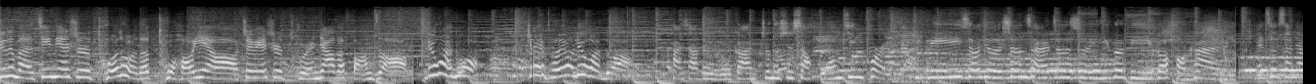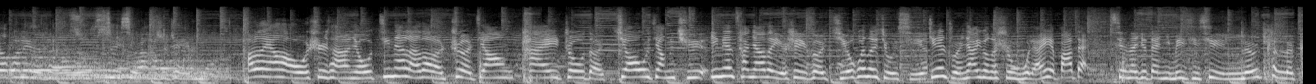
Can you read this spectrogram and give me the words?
兄弟们，今天是妥妥的土豪宴啊！这边是主人家的房子啊，六万多，这位朋友六万多。看一下这个鹅肝，真的是像黄金块一样。李怡小姐的身材真的是一个比一个好看。每次参加婚礼的时候，最喜欢的是这一幕。Hello，大家好，我是唐牛，今天来到了浙江台州的椒江区。今天参加的也是一个结婚的酒席。今天主人家用的是五粮液八代，现在就带你们一起去 look look。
